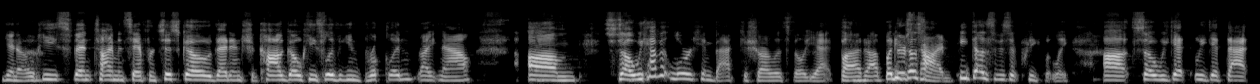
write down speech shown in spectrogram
You know, he spent time in San Francisco, then in Chicago. He's living in Brooklyn right now. Um, so we haven't lured him back to Charlottesville yet, but uh, but he does time. he does visit frequently. Uh, so we get we get that.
